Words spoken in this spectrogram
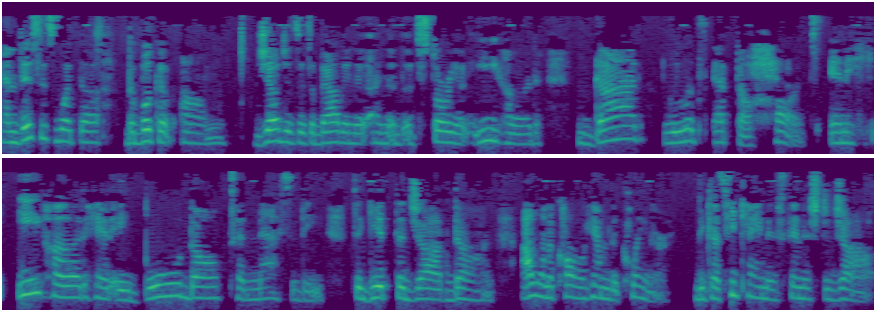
And this is what the, the book of um, Judges is about in the, in the story of Ehud. God looks at the heart. And Ehud had a bulldog tenacity to get the job done. I want to call him the cleaner because he came and finished the job.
